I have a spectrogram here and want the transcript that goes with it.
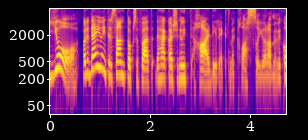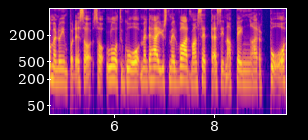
Ja, och det där är ju intressant också för att det här kanske nu inte har direkt med klass att göra, men vi kommer nu in på det så, så låt gå. Men det här just med vad man sätter sina pengar på.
